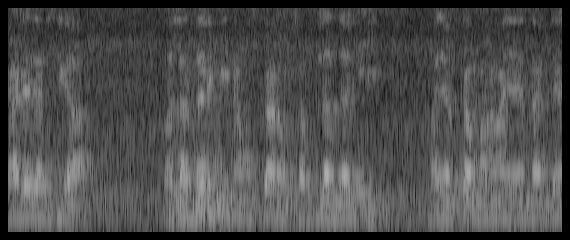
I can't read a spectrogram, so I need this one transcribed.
కార్యదర్శిగా వాళ్ళందరికీ నమస్కారం సభ్యులందరికీ. మా యొక్క మనం ఏంటంటే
